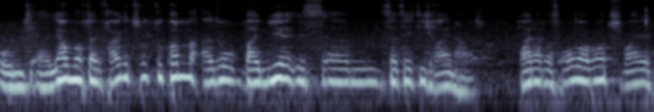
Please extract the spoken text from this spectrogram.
Und äh, ja, um auf deine Frage zurückzukommen, also bei mir ist ähm, ist tatsächlich Reinhard. Reinhard aus Overwatch, weil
